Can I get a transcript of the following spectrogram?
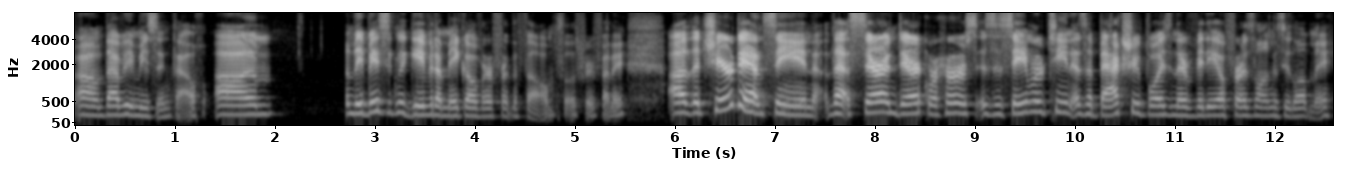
Um, that'd be amusing though. Um, and they basically gave it a makeover for the film, so it's pretty funny. Uh, the chair dance scene that Sarah and Derek rehearse is the same routine as the Backstreet Boys in their video for "As Long as You Love Me."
